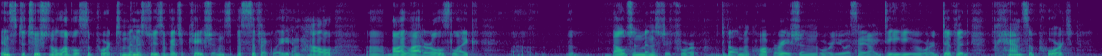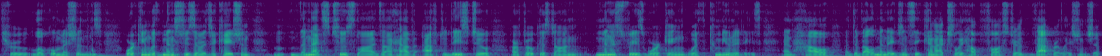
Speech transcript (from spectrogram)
institutional level support to ministries of education specifically and how uh, bilaterals like uh, the Belgian Ministry for Development Cooperation or USAID or DFID can support through local missions, working with ministries of education. The next two slides I have after these two are focused on ministries working with communities and how a development agency can actually help foster that relationship.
